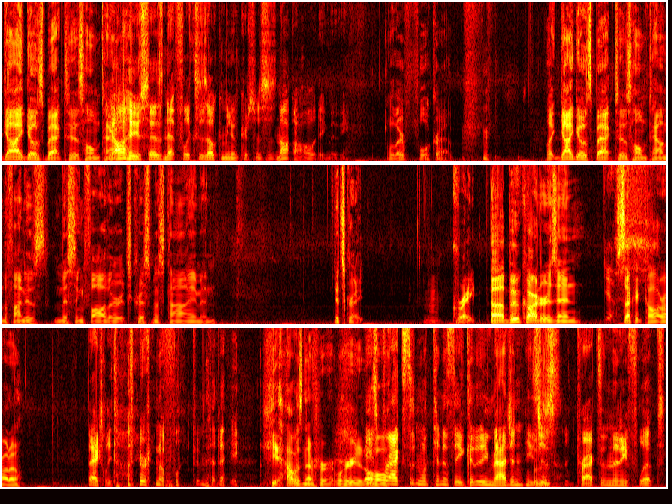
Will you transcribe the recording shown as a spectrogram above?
guy goes back to his hometown. Yahoo and- says Netflix's El Camino Christmas is not a holiday movie. well, they're full of crap. like guy goes back to his hometown to find his missing father. It's Christmas time and it's great. Great. Uh, Boo Carter is in Yes. Suck It, Colorado. They actually thought they were gonna flip him today. Yeah, I was never worried at He's all. He's practicing with Tennessee. Could you imagine? He's just practicing and then he flips.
